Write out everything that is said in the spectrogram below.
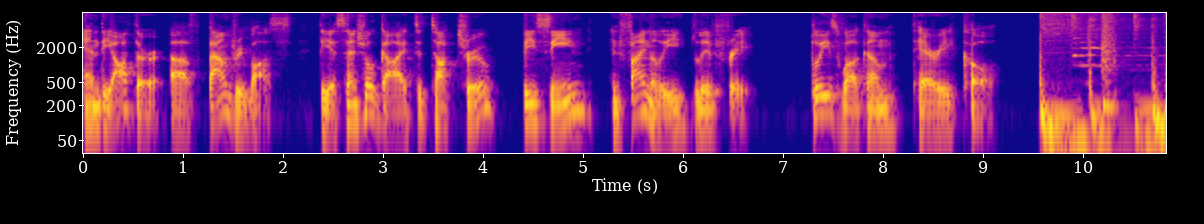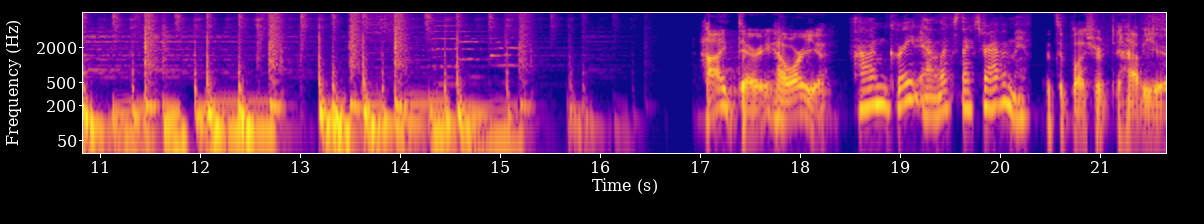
and the author of Boundary Boss, the essential guide to talk true, be seen, and finally live free. Please welcome Terri Cole. Hi, Terri. How are you? I'm great, Alex. Thanks for having me. It's a pleasure to have you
